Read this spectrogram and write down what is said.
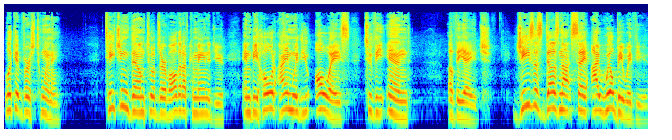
Look at verse 20. Teaching them to observe all that I've commanded you, and behold, I am with you always to the end of the age. Jesus does not say, I will be with you.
